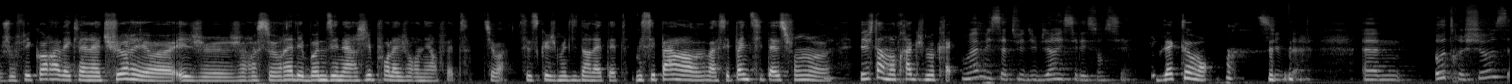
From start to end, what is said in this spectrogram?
je, fais corps avec la nature et, euh, et je, je, recevrai les bonnes énergies pour la journée, en fait. Tu vois, c'est ce que je me dis dans la tête. Mais c'est pas, c'est pas une citation, euh, c'est juste un mantra que je me crée. Ouais, mais ça te fait du bien et c'est l'essentiel. Exactement. Super. autre chose,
